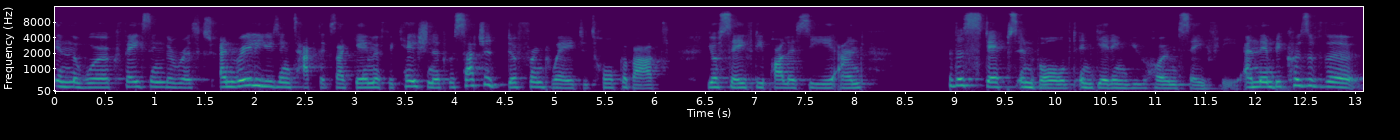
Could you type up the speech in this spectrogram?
in the work facing the risks and really using tactics like gamification it was such a different way to talk about your safety policy and the steps involved in getting you home safely. And then because of the,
